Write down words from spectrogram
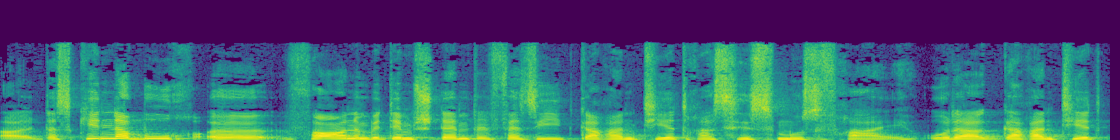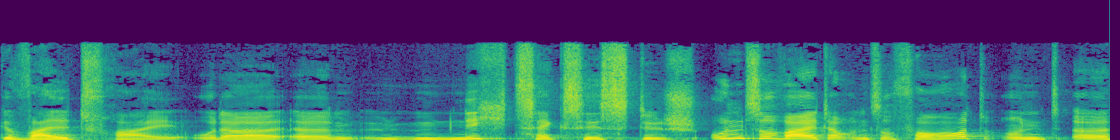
äh, das Kinderbuch äh, vorne mit dem Stempel versieht, garantiert rassismusfrei oder garantiert gewaltfrei oder ähm, nicht sexistisch und so weiter und so fort. Und äh,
